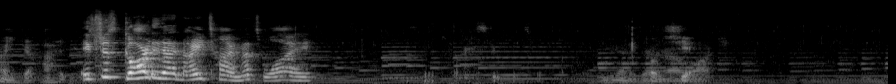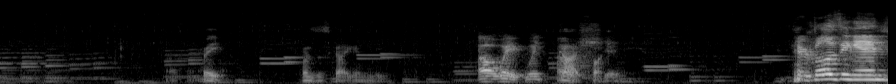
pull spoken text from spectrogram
my god. It's just guarded at nighttime. That's why. Oh, it, I'll shit. watch. Wait, what's this guy gonna do? Oh wait, wait. God, oh, fuck shit. They're closing in.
